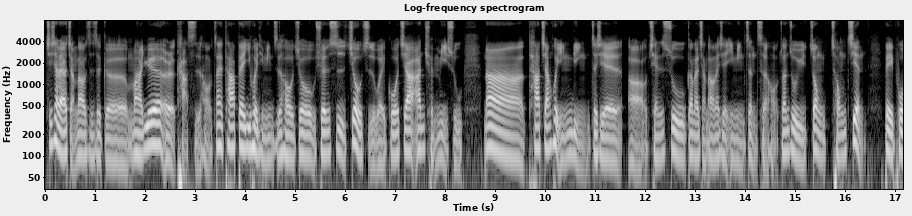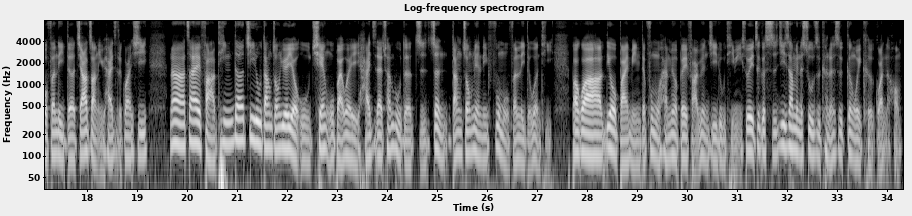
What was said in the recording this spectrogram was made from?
接下来要讲到的是这个马约尔卡斯哈，在他被议会提名之后，就宣誓就职为国家安全秘书。那他将会引领这些呃前述刚才讲到那些移民政策哈，专注于重重建。被迫分离的家长与孩子的关系。那在法庭的记录当中，约有五千五百位孩子在川普的执政当中面临父母分离的问题，包括六百名的父母还没有被法院记录提名，所以这个实际上面的数字可能是更为可观的吼。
